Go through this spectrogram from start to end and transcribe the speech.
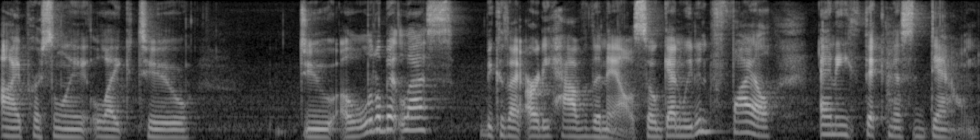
I personally like to do a little bit less because I already have the nails. So again, we didn't file any thickness down.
